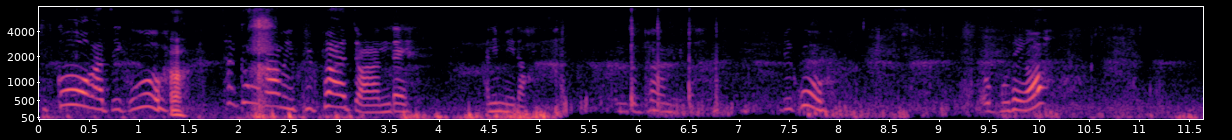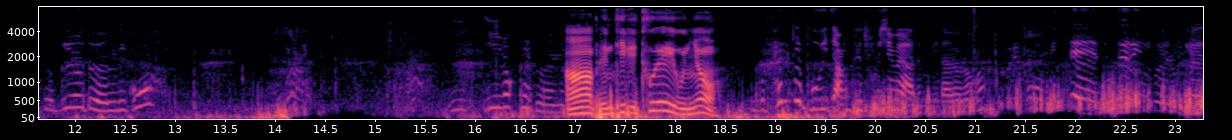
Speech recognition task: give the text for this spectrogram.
두꺼워가지고 어. 착용감이 불편할 줄 알았는데 아닙니다. 완전 편합니다. 그리고 여기 보세요. 여기로도 열리고 이, 이렇게도 열리고 아, 벤틸이 2A군요. 이거 팬티 보이지 않게 조심해야 됩니다, 여러분. 그리고 밑에 스트링도 이렇게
